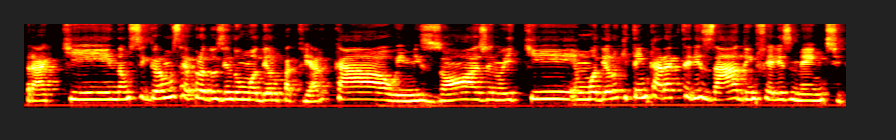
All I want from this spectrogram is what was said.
para que não sigamos reproduzindo um modelo patriarcal e misógino e que um modelo que tem caracterizado, infelizmente,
